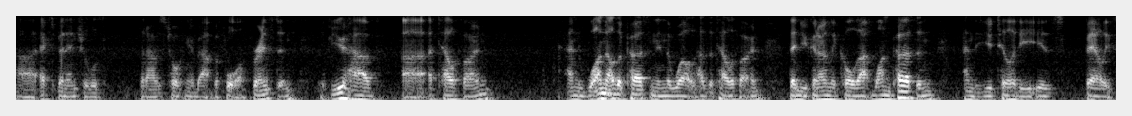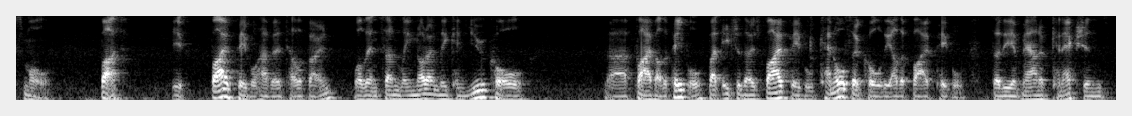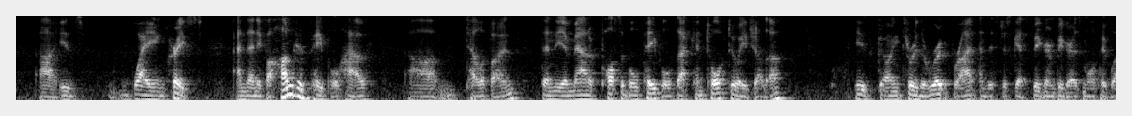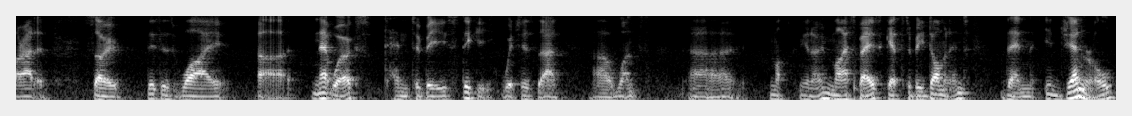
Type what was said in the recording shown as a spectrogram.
uh, exponentials that I was talking about before. For instance, if you have uh, a telephone and one other person in the world has a telephone, then you can only call that one person and the utility is fairly small. But if five people have a telephone, well, then suddenly not only can you call uh, five other people, but each of those five people can also call the other five people. So the amount of connections uh, is way increased. And then if a hundred people have um, telephones, then the amount of possible people that can talk to each other is going through the roof, right? And this just gets bigger and bigger as more people are added. So this is why uh, networks tend to be sticky, which is that uh, once uh, you know MySpace gets to be dominant, then in general,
